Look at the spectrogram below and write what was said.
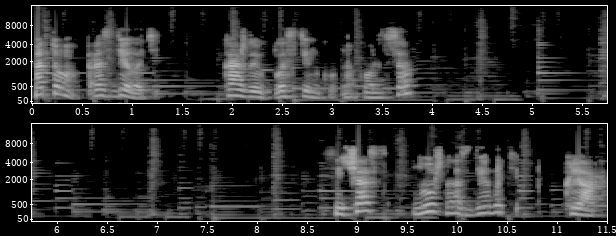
Потом разделать каждую пластинку на кольца. Сейчас нужно сделать кляр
